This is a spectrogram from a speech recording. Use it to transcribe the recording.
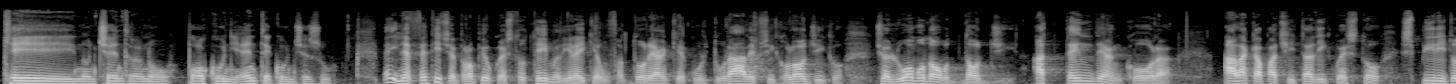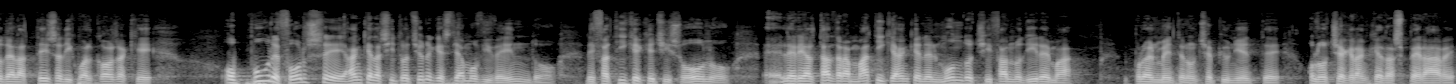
che non c'entrano poco o niente con Gesù. Beh, in effetti c'è proprio questo tema, direi che è un fattore anche culturale, psicologico, cioè l'uomo d'oggi attende ancora, ha la capacità di questo spirito dell'attesa di qualcosa che, oppure forse anche la situazione che stiamo vivendo, le fatiche che ci sono, eh, le realtà drammatiche anche nel mondo ci fanno dire ma probabilmente non c'è più niente o non c'è granché da sperare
